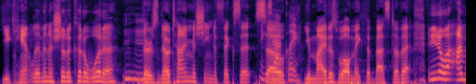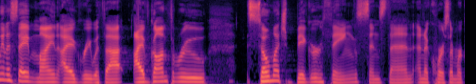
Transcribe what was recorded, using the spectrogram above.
You can't live in a shoulda, coulda, woulda. There's no time machine to fix it, so Mm-hmm. Exactly. you might as well make the best of it. And you know what? I'm gonna say mine. I agree with that. I've gone through so much bigger things since then, and of course, I'm rec-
